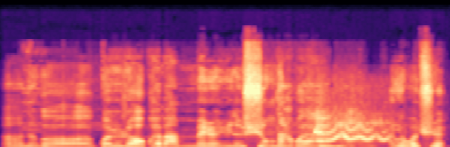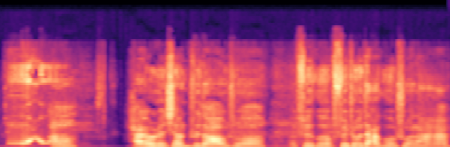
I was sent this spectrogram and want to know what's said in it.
嗯，那个怪兽兽，快把美人鱼的胸拿过来！哎呦我去，啊，还有人想知道说，飞哥非洲大哥说啦，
